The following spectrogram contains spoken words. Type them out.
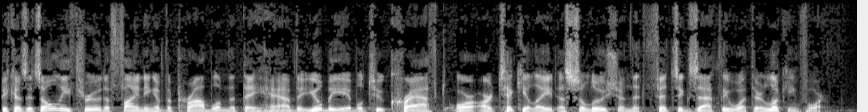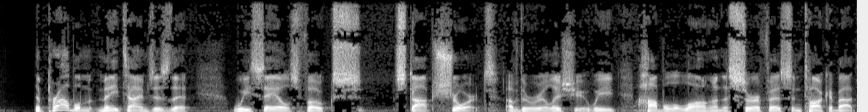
Because it's only through the finding of the problem that they have that you'll be able to craft or articulate a solution that fits exactly what they're looking for. The problem many times is that we sales folks stop short of the real issue. We hobble along on the surface and talk about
